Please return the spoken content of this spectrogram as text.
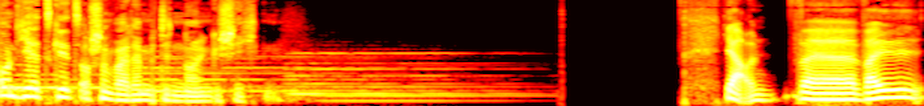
Und jetzt geht's auch schon weiter mit den neuen Geschichten. Ja, und äh, weil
